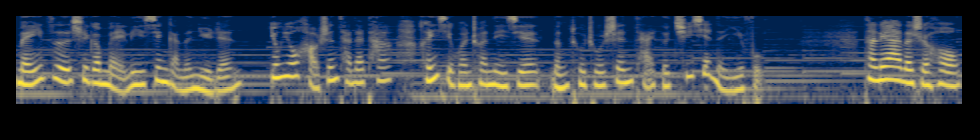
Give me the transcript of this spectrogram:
梅子是个美丽性感的女人，拥有好身材的她很喜欢穿那些能突出身材和曲线的衣服。谈恋爱的时候，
